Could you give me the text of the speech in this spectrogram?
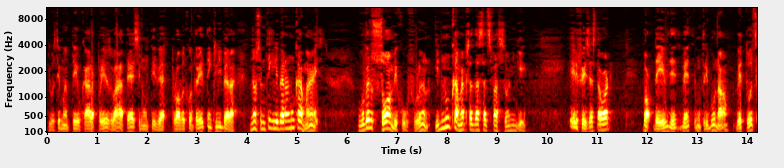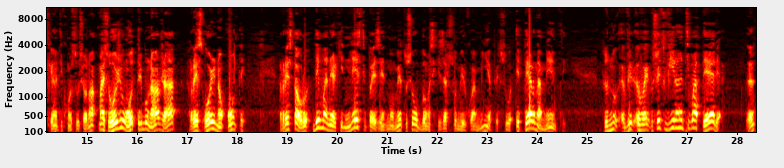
que você mantém o cara preso lá até se não tiver provas contra ele, tem que liberar. Não, você não tem que liberar nunca mais. O governo some com o fulano e nunca mais precisa dar satisfação a ninguém. Ele fez esta ordem, Bom, daí evidentemente um tribunal vê todos que é anticonstitucional, mas hoje um outro tribunal já, hoje não, ontem, restaurou, de maneira que neste presente momento, o senhor Obama, se quiser sumir com a minha pessoa eternamente, o sujeito vira antimatéria, né?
